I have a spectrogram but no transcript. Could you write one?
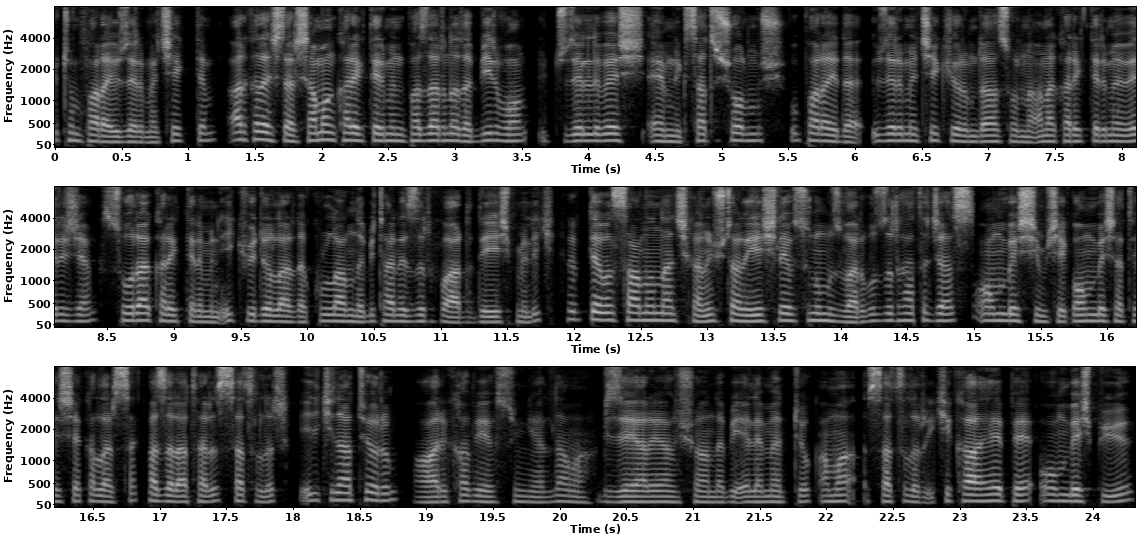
Bütün parayı üzerime çektim. Arkadaşlar şaman karakterimin pazarında da 1 won 355 emlik satış olmuş. Bu parayı da üzerime çekiyorum daha sonra ana karakterime vereceğim. Sura karakterimin ilk videolarda kullandığı bir tane zırh vardı değişmelik. 40 level sandığından çıkan 3 tane yeşil efsunumuz var. Bu zırh atacağız. 15 şimşek 15 ateş yakalarsak pazara atarız satılır. İlkini atıyorum. Harika bir efsun geldi ama bize yarayan şu anda bir element yok ama satılır. 2k HP 15 büyü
